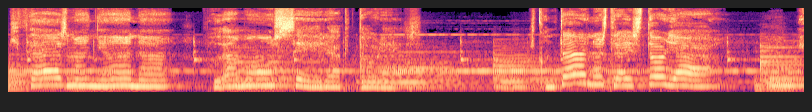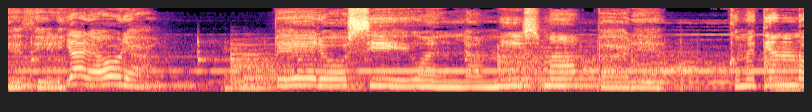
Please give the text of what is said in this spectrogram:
Quizás mañana podamos ser actores y contar nuestra historia y decir ya era hora, pero sigo en la misma pared, cometiendo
